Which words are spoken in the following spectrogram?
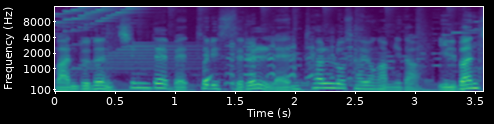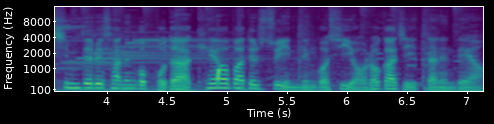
만두는 침대 매트리스를 렌탈로 사용합니다. 일반 침대를 사는 것보다 케어받을 수 있는 것이 여러 가지 있다는데요.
